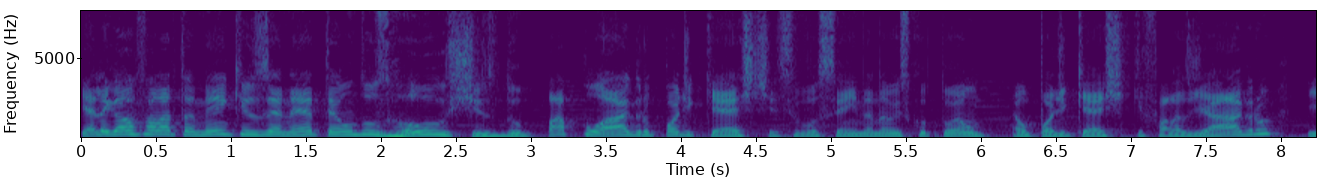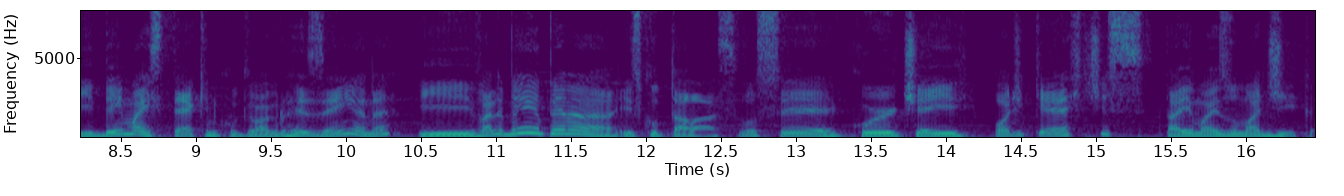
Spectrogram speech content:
E é legal falar também que o Zeneto é um dos hosts do Papo Agro Podcast. Se você ainda não escutou, é um, é um podcast que fala de agro e bem mais técnico que o Agro Resenha, né? E vale bem a pena escutar lá. Se você curte aí podcasts, tá aí mais uma dica.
